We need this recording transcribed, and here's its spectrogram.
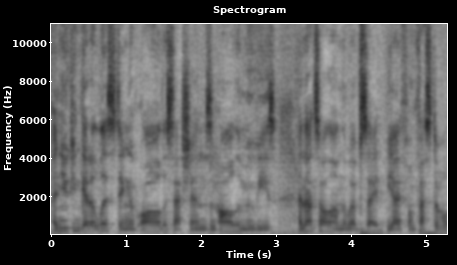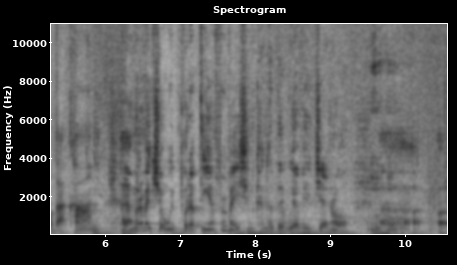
and you can get a listing of all the sessions and all the movies, and that's all on the website, bifilmfestival.com. I'm going to make sure we put up the information, kind of that we have a general mm -hmm. uh, uh,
